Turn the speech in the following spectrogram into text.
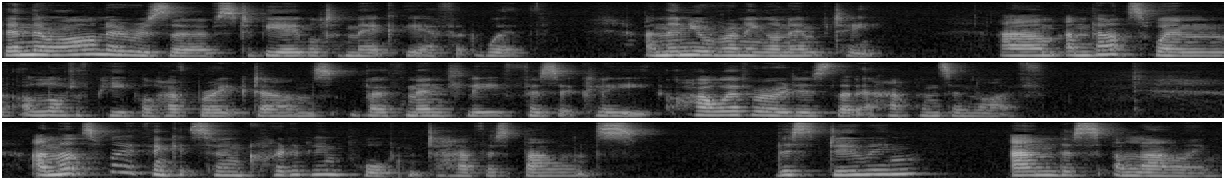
then there are no reserves to be able to make the effort with. And then you're running on empty. Um, and that's when a lot of people have breakdowns, both mentally, physically, however it is that it happens in life. And that's why I think it's so incredibly important to have this balance, this doing and this allowing.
